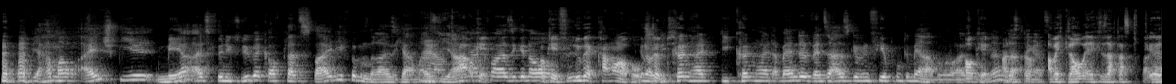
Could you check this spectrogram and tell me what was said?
Wir haben auch ein Spiel mehr als Phoenix Lübeck auf Platz 2, die 35 haben. Also Ja. die Ah, haben okay. ja quasi genau. Okay, Lübeck kann auch noch hoch, genau die, stimmt. können halt, die können halt am Ende, wenn sie alles gewinnen, vier Punkte mehr haben. Halt Okay, ne, alles klar. Aber ich glaube ehrlich gesagt, dass, äh,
